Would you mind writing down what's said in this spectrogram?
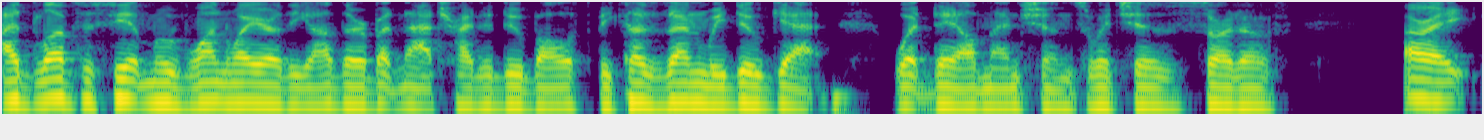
I'd love to see it move one way or the other, but not try to do both because then we do get what Dael mentions, which is sort of, all right,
